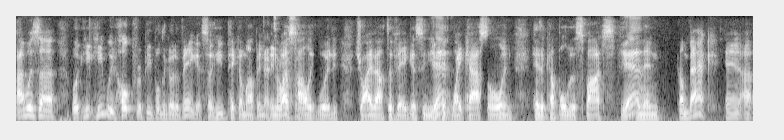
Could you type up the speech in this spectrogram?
I was uh well he, he would hope for people to go to Vegas, so he'd pick them up in, in awesome. West Hollywood, drive out to Vegas, and you yeah. hit White Castle and hit a couple of the spots, yeah, and then come back. And uh,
